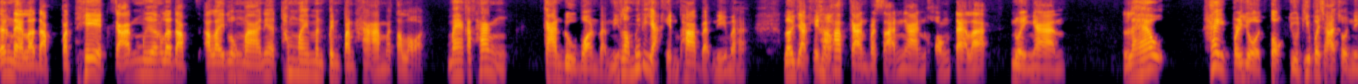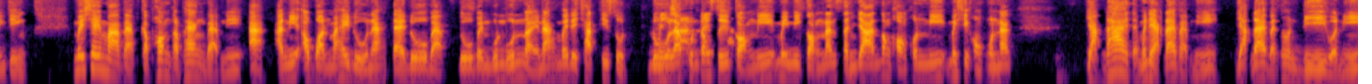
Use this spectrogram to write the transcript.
ตั้งแต่ระดับประเทศการเมืองระดับอะไรลงมาเนี่ยทำไมมันเป็นปัญหามาตลอด แม้กระทั่ง การดูบอลแบบนี้เราไม่ได้อยากเห็นภาพแบบนี้มาเราอยากเห็นภาพการประสานงานของแต่ละหน่วยงาน แล้วให้ประโยชน์ตกอยู่ที่ประชาชนจริง ๆ ไม่ใช่มาแบบกะพร่องกะแพร่งแบบนี้อะอันนี้เอาบอลมาให้ดูนะ แต่ดูแบบดูเป็นวุ้นๆหน่อยนะ ไม่ได้ชัดที่สุดดูแล้วคุณต้องซื้อกล่องนี้ ไม่มีกล่องนั้นสัญญาณต้องของคนนี้ ไม่ใช่ของคนนั้น อยากได้แต่ไม่ได้อยากได้แบบนี้ อยากได้แบบที่มันดีกว่านี้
